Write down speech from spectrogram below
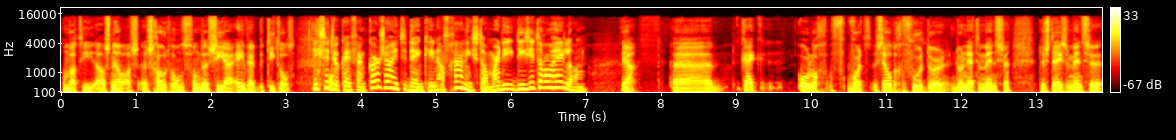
Omdat hij al snel als schoothond van de CIA werd betiteld. Ik zit ook even aan Karzai te denken in Afghanistan. Maar die, die zit er al heel lang. Ja, uh, kijk, oorlog wordt zelden gevoerd door, door nette mensen. Dus deze mensen,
